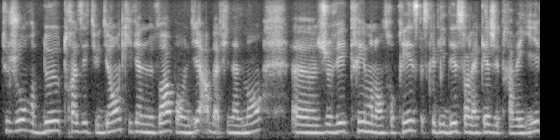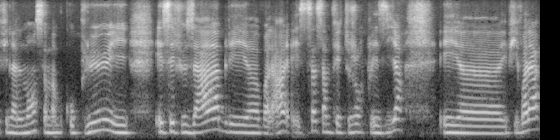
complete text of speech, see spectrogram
toujours deux trois étudiants qui viennent me pour me dire ah bah finalement euh, je vais créer mon entreprise parce que l'idée sur laquelle j'ai travaillé finalement ça m'a beaucoup plu et, c'est faisable et euh, voilà. Et ça ça me fait toujours plaisir. Et, euh, et puis voilà.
